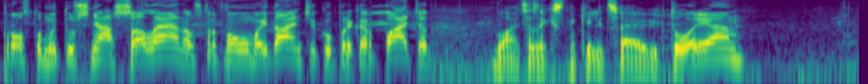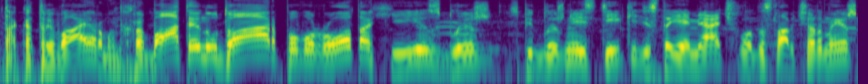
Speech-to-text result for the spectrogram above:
Просто метушня шалена в штрафному майданчику Прикарпаття. Буваються захисники ліцею Вікторія. Атака триває. Роман Храбатин. Удар по воротах. І з, ближ... з під ближньої стійки дістає м'яч Владислав Черниш.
